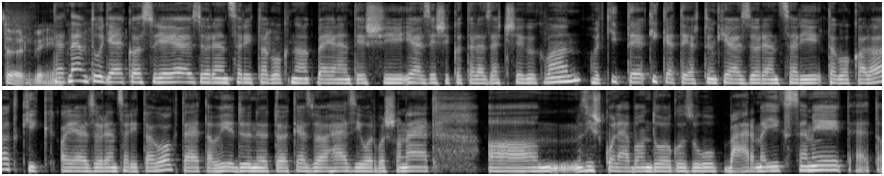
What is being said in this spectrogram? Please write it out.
törvény. Tehát nem tudják azt, hogy a jelzőrendszeri tagoknak bejelentési, jelzési kötelezettségük van, hogy kit, kiket értünk jelzőrendszeri tagok alatt, kik a jelzőrendszeri tagok, tehát a védőnőtől kezdve a házi orvoson át, az iskolában dolgozó bármelyik személy, tehát a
